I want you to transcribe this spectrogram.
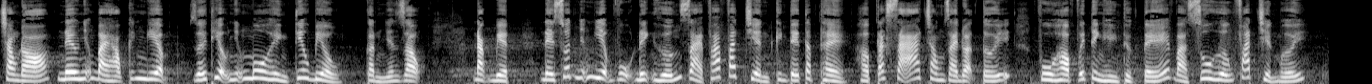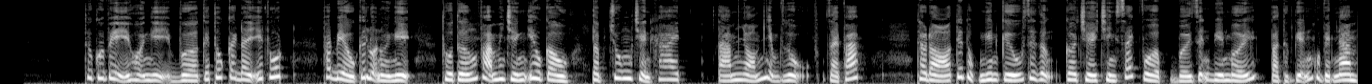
Trong đó nêu những bài học kinh nghiệm, giới thiệu những mô hình tiêu biểu cần nhân rộng. Đặc biệt, đề xuất những nhiệm vụ định hướng giải pháp phát triển kinh tế tập thể, hợp tác xã trong giai đoạn tới, phù hợp với tình hình thực tế và xu hướng phát triển mới. Thưa quý vị, hội nghị vừa kết thúc cách đây ít phút. Phát biểu kết luận hội nghị, Thủ tướng Phạm Minh Chính yêu cầu tập trung triển khai 8 nhóm nhiệm vụ giải pháp. Theo đó, tiếp tục nghiên cứu xây dựng cơ chế chính sách phù hợp với diễn biến mới và thực tiễn của Việt Nam.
